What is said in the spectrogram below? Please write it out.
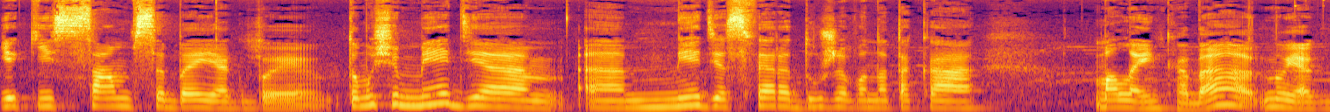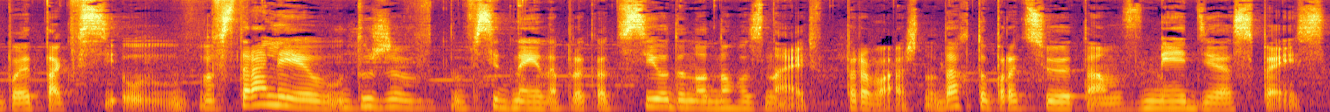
якийсь сам себе, якби. Тому що медіа, медіасфера дуже вона така. Маленька, да? ну якби так, всі в Австралії дуже в Сіднеї, наприклад, всі один одного знають переважно, да? хто працює там в media space.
